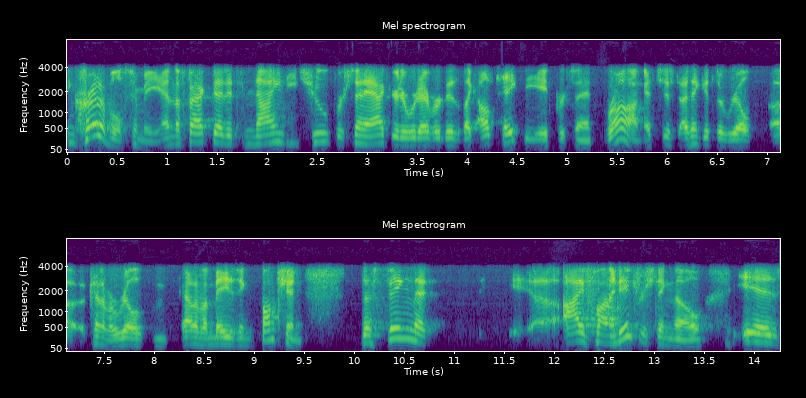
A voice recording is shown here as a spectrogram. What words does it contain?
incredible to me. And the fact that it's 92% accurate or whatever it is, like I'll take the 8% wrong. It's just, I think it's a real, uh, kind of a real, kind of amazing function. The thing that I find interesting, though, is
